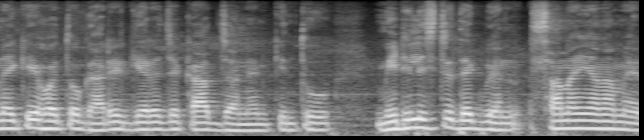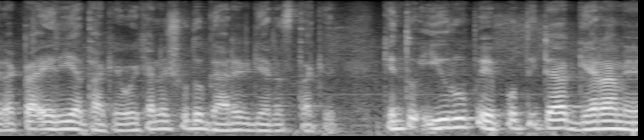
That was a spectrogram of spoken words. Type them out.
অনেকে হয়তো গাড়ির গ্যারেজে কাজ জানেন, কিন্তু মিডিল ইস্টে দেখবেন সানাইয়া নামের একটা এরিয়া থাকে, ওইখানে শুধু গাড়ির গ্যারেজ থাকে। কিন্তু ইউরোপে প্রতিটা গ্রামে,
